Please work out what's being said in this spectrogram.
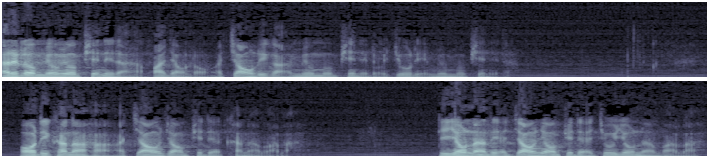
အဲ့ဒီလိုမျိုးမျိုးဖြစ်နေတာဟာဘာကြောင့်တော့အကြောင်းတွေကအမျိုးမျိုးဖြစ်နေလို့အကျိုးတွေအမျိုးမျိုးဖြစ်နေတာ။အော်ဒီခန္ဓာဟာအကြောင်းကြောင့်ဖြစ်တဲ့ခန္ဓာပါလား။ဒီယုံနာတွေအကြောင်းကြောင့်ဖြစ်တဲ့အကျိုးယုံနာပါလား။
